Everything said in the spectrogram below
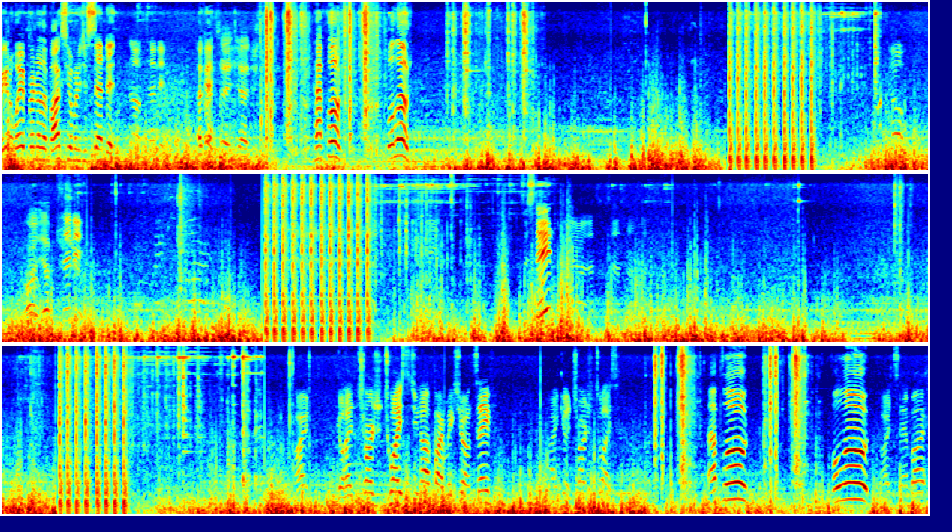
we gonna wait for another box? You want me to just send it? No, send it. Okay. That's it. Yeah, just send it. Half load. Full load. Go. Oh, yep. Send it. Sustain. Yeah, that's, that's right. All right, go ahead and charge it twice. Do not fire. Make sure I'm safe. All right, good. Charge it twice. Half load. Full load. All right, stand by.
